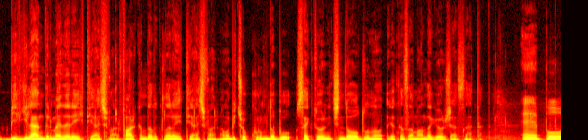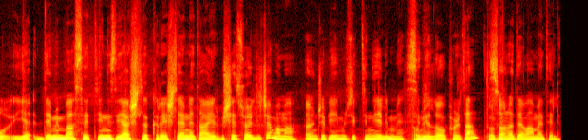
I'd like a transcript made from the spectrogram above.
bilgilendirmelere ihtiyaç var, farkındalıklara ihtiyaç var. Ama birçok kurumda bu sektörün içinde olduğunu yakın zamanda göreceğiz zaten. E, bu ya, demin bahsettiğiniz yaşlı kreşlerine dair bir şey söyleyeceğim ama önce bir müzik dinleyelim mi? Tabii. Cyndi Lauper'dan Tabii. sonra devam edelim.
